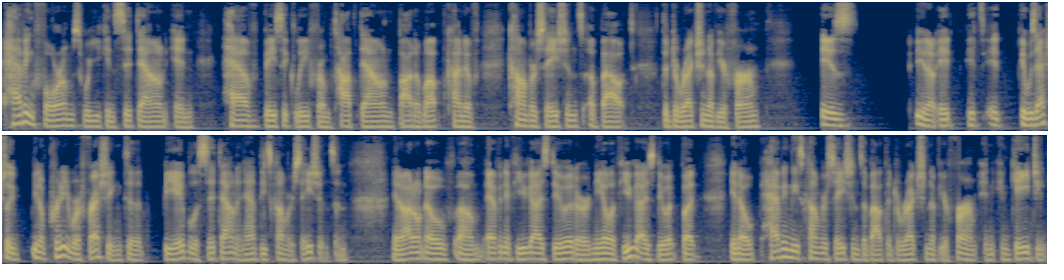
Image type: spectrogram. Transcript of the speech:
having forums where you can sit down and have basically from top down bottom up kind of conversations about the direction of your firm is you know it it it it was actually you know pretty refreshing to be able to sit down and have these conversations and you know i don't know um, evan if you guys do it or neil if you guys do it but you know having these conversations about the direction of your firm and engaging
